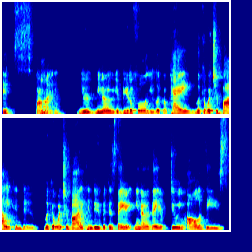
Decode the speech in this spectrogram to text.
it's fine. You're you know you're beautiful. You look okay. Look at what your body can do. Look at what your body can do. Because they you know they're doing all of these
